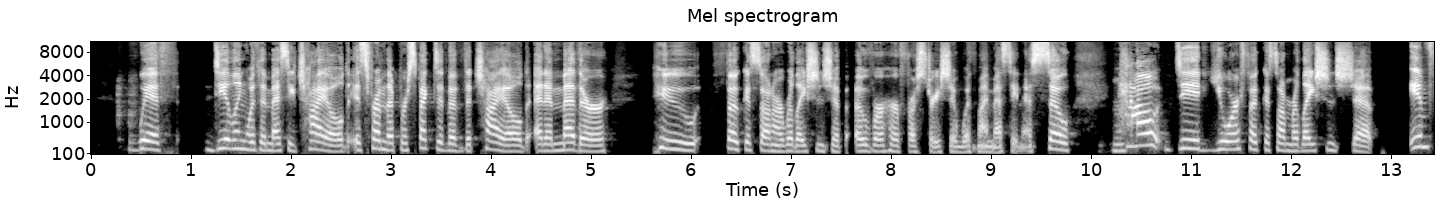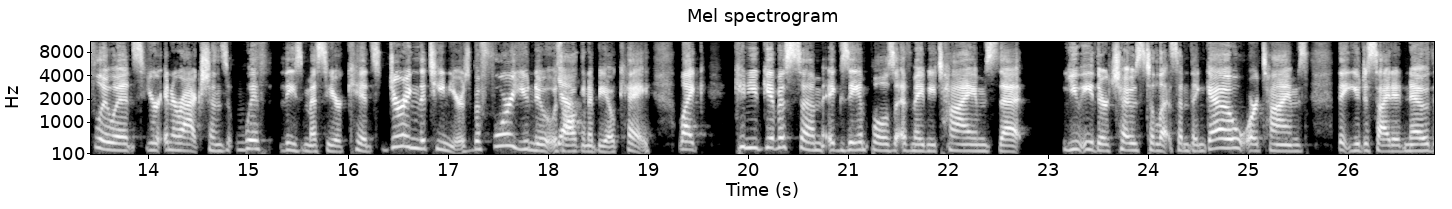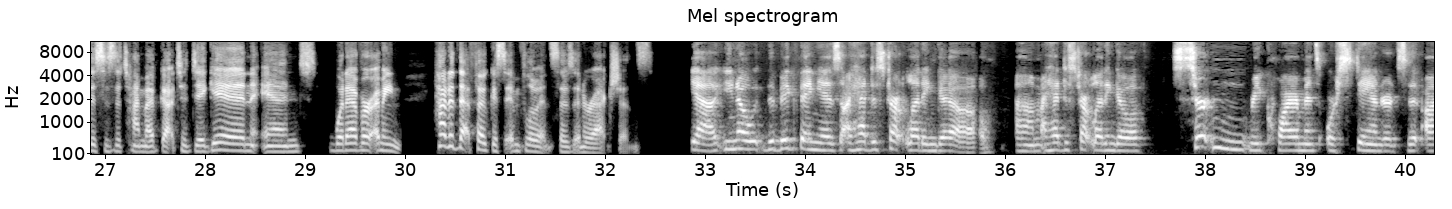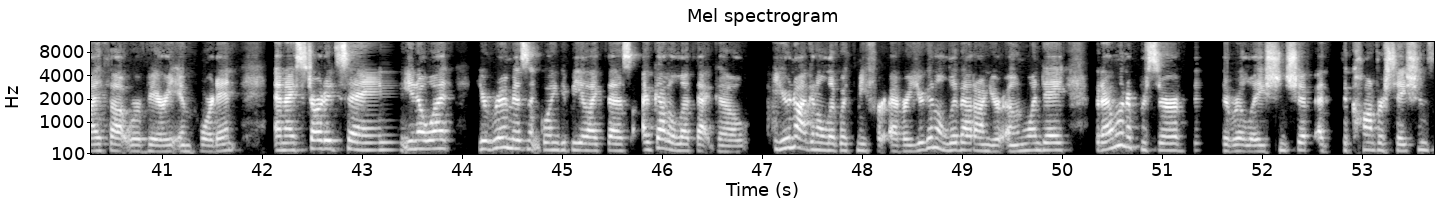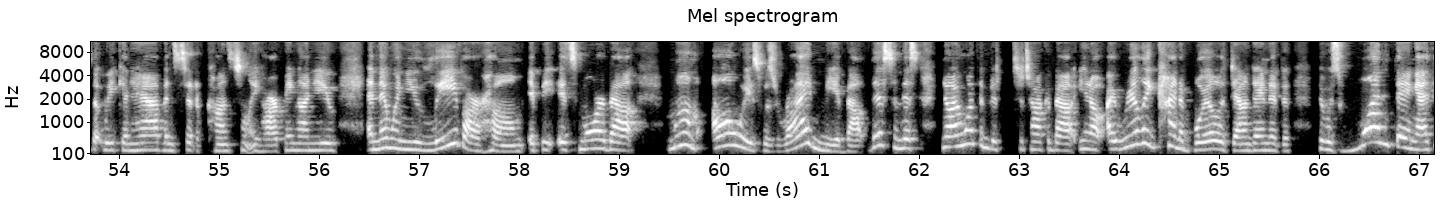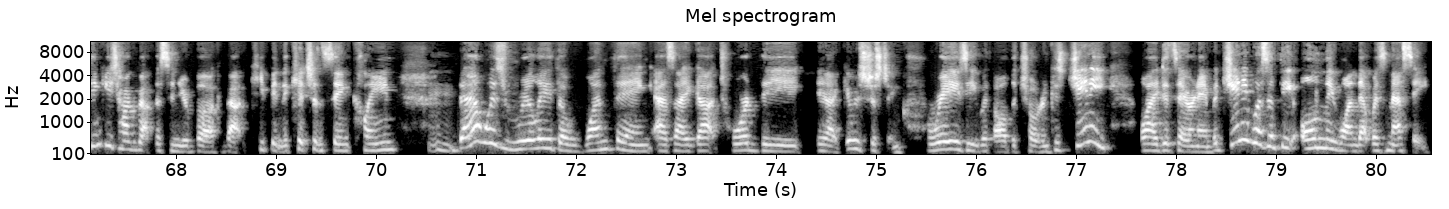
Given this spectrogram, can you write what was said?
with dealing with a messy child is from the perspective of the child and a mother who focused on our relationship over her frustration with my messiness. So, mm-hmm. how did your focus on relationship influence your interactions with these messier kids during the teen years before you knew it was yeah. all going to be okay? Like, can you give us some examples of maybe times that you either chose to let something go or times that you decided, no, this is the time I've got to dig in and whatever? I mean, how did that focus influence those interactions? Yeah, you know, the big thing is I had to start letting go. Um, I had to start letting go of certain requirements or standards that I thought were very important. And I started saying, you know what? Your room isn't going to be like this. I've got to let that go you're not going to live with me forever. You're going to live out on your own one day, but I want to preserve the relationship and the conversations that we can have instead of constantly harping on you. And then when you leave our home, it be, it's more about, mom always was riding me about this and this. No, I want them to, to talk about, you know, I really kind of boil it down, Dana. To, there was one thing, I think you talk about this in your book about keeping the kitchen sink clean. Mm-hmm. That was really the one thing as I got toward the, like, it was just crazy with all the children. Because Jeannie, well, I did say her name, but Jeannie wasn't the only one that was messy.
